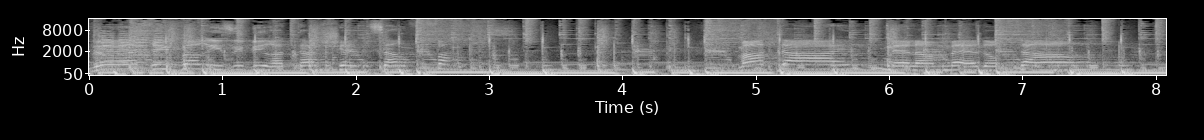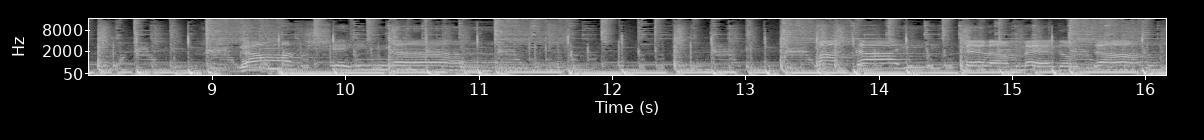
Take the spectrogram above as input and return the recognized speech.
וכי פריז היא בירתה של צרפת מתי נלמד אותם גם מה שהינה מתי תלמד אותם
